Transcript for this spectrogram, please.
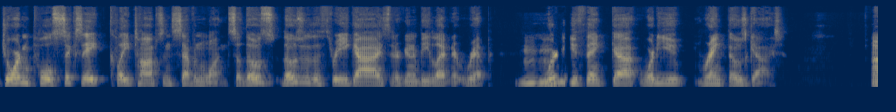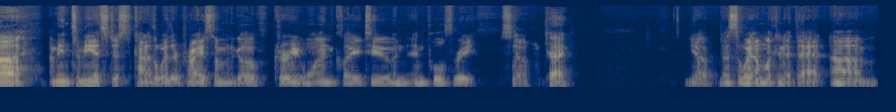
Jordan Poole six eight, Klay Thompson seven one. So those those are the three guys that are going to be letting it rip. Mm-hmm. Where do you think? Uh, where do you rank those guys? Uh, I mean, to me, it's just kind of the way they're priced. I'm going to go Curry one, Klay two, and and Poole three. So okay, yeah, that's the way I'm looking at that. Um,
